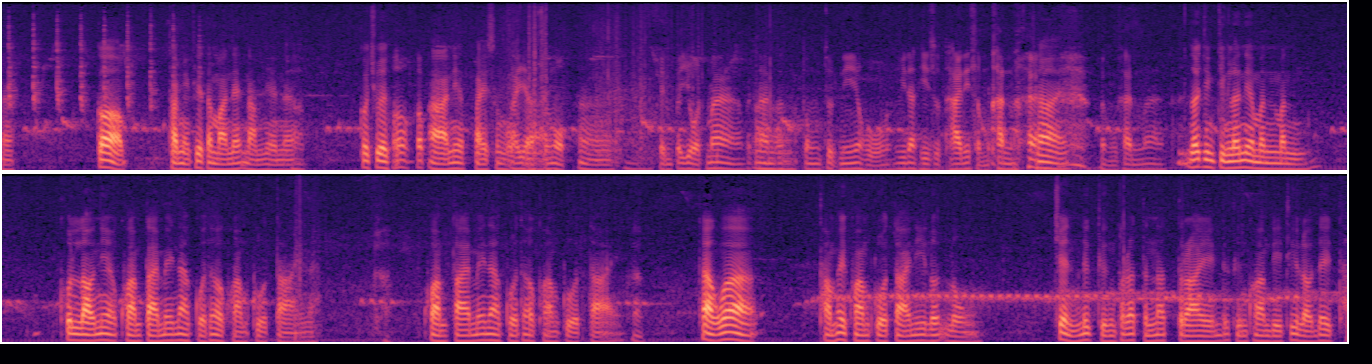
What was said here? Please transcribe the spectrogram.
นะก็ทำอย่างที่อาตมาแนะนำเนี่ยนะครับก็ช่วยเขาก็อาเนี่ยไปสงบไปอย่างได้สงบ เออเป็นประโยชน์มากครับอาจารย์อ่าตรงจุดนี้โอ้โหวินาทีสุดท้ายนี่สำคัญมากใช่สำคัญมาก แล้วจริง ๆ แล้วเนี่ยมันมันคนเราเนี่ยความตายไม่น่ากลัวเท่ากับความกลัวตายนะครับความตายไม่น่ากลัวเท่ากับความกลัวตายครับถ้าหากว่าทำให้ความกลัวตายนี้ลดลง เช่น นึกถึงพระรัตนตรัยนึกถึงความดีที่เราได้ท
